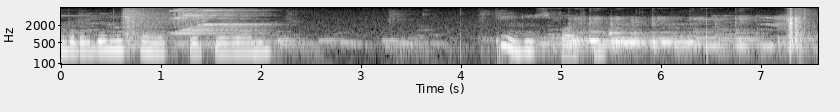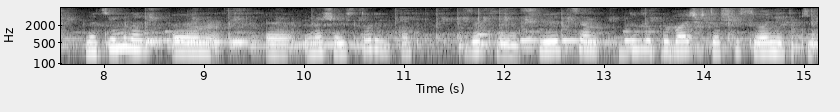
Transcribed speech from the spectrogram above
Добре, де ніхто не вступить вам. Іду спати. На цьому наш, е, е, наша історика закінчується. Дуже пробачте, що сьогодні таке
